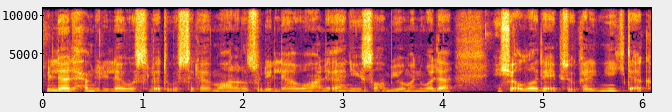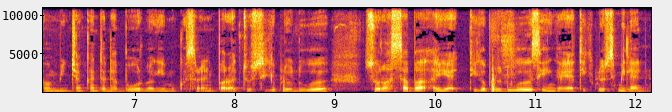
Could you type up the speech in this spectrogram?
Bismillah, Alhamdulillah, wassalatu wassalamu ala rasulillah wa ala ahli sahbihi wa man wala. InsyaAllah dalam episod kali ini kita akan membincangkan tadabur bagi muka surat 432 Surah Sabah ayat 32 sehingga ayat 39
